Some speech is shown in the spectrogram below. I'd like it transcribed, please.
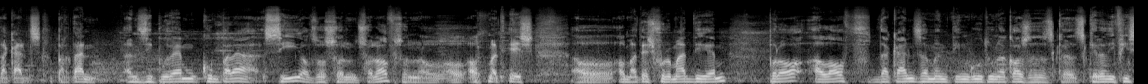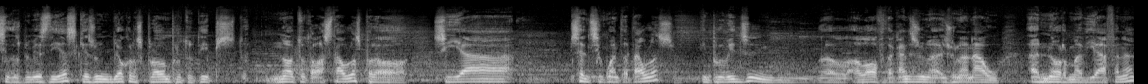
de Cans. Per tant, ens hi podem comparar, sí, els dos són, són off, són el, el, el, mateix, el, el mateix format, diguem, però l'off de Cans ha mantingut una cosa que, que era difícil els primers dies, que és un lloc on es proven prototips. No a totes les taules, però si hi ha 150 taules, improviso, l'off de Cans és una, és una nau enorme, diàfana,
